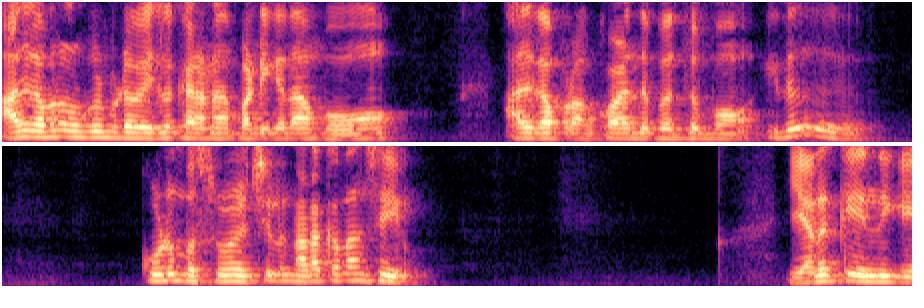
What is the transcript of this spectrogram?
அதுக்கப்புறம் ஒரு குறிப்பிட்ட வயசில் கல்யாணம் பண்ணிக்க தான் போவோம். அதுக்கப்புறம் குழந்தை பெற்றுப்போம். இது குடும்ப சுழற்சியில் நடக்க தான் செய்யும். எனக்கு இன்னைக்கு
